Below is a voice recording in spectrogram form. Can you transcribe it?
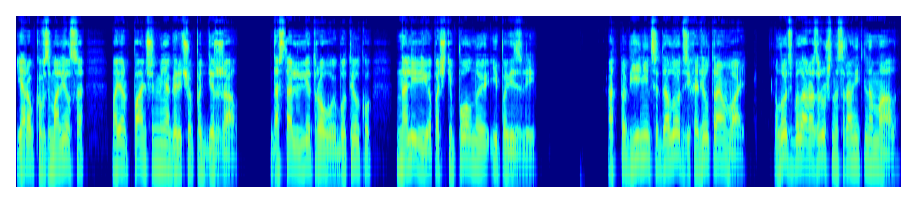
Я робко взмолился, майор Паншин меня горячо поддержал. Достали литровую бутылку, налили ее почти полную и повезли. От Побьяницы до Лодзи ходил трамвай. Лодзь была разрушена сравнительно мало.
